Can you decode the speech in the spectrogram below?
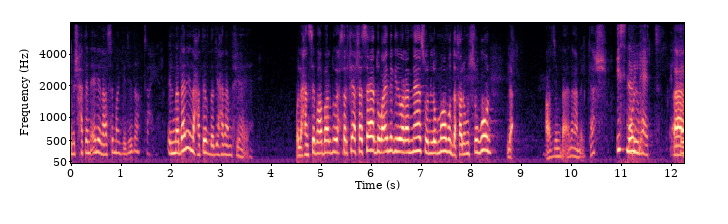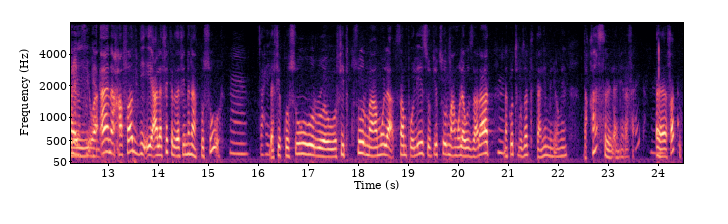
دي مش هتنقلي العاصمة الجديدة؟ صحيح. المباني اللي هتفضل دي هنعمل فيها إيه؟ ولا هنسيبها برضو يحصل فيها فساد وبعدين نجري ورا الناس ونلمهم وندخلهم السجون؟ لا. عايزين بقى نعمل كشف. إيه سيناريوهات الدولة المفروض أيوه؟ أنا هفضي إيه على فكرة ده في منها قصور. مم. صحيح. ده في قصور وفي قصور معمولة أقسام بوليس وفي قصور معمولة وزارات. أنا كنت في وزارة التعليم من يومين. ده قصر الأميرة فايده آه فاطمة.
